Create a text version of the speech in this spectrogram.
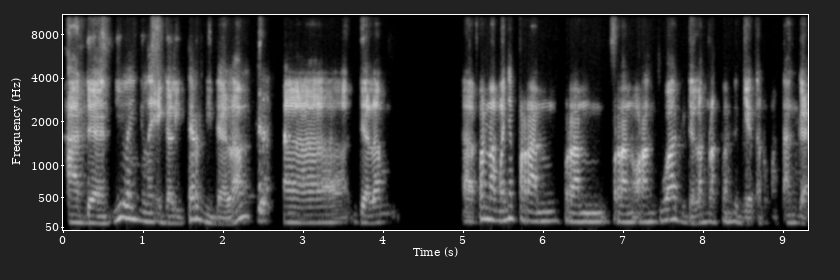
ada nilai-nilai egaliter di dalam uh, dalam apa namanya peran peran peran orang tua di dalam melakukan kegiatan rumah tangga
